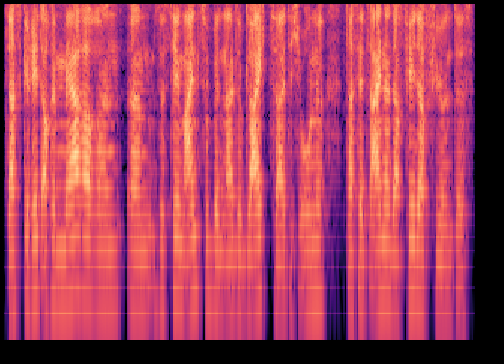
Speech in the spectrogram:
das Gerät auch in mehreren ähm, Systemen einzubinden, also gleichzeitig, ohne dass jetzt einer da federführend ist.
